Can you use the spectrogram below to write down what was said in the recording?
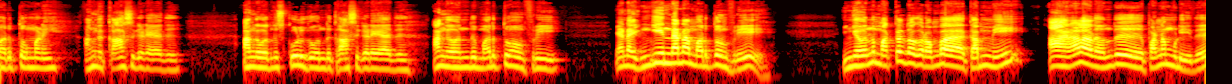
மருத்துவமனை அங்கே காசு கிடையாது. அங்கே வந்து ஸ்கூலுக்கு வந்து காசு கிடையாது. அங்கே வந்து மருத்துவம் ஃப்ரீ ஏன்னா இங்கேயும் தானே மருத்துவம் ஃப்ரீ இங்கே வந்து மக்கள் தொகை ரொம்ப கம்மி. அதனால் அதை வந்து பண்ண முடியுது.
